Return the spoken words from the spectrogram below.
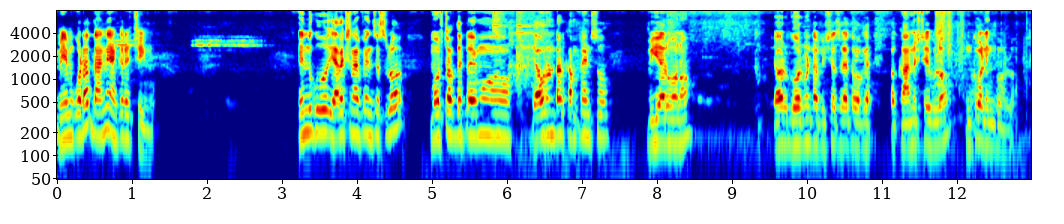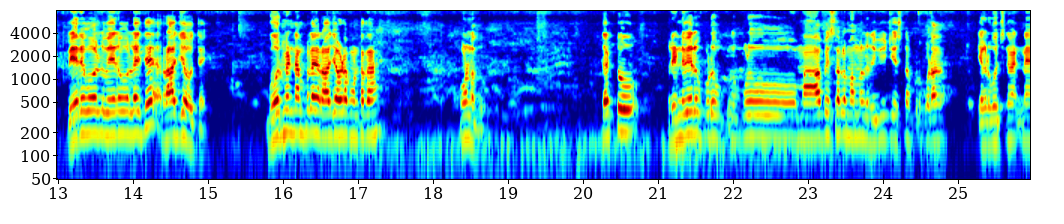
మేము కూడా దాన్ని ఎంకరేజ్ చేయము. ఎందుకు? ఎలక్షన్ అఫెన్సెస్లో మోస్ట్ ఆఫ్ ద టైము ఎవరు ఉంటారు కంప్లైంట్స్ విఆర్ఓనో ఎవరు గవర్నమెంట్ అఫీషియల్స్ అయితే ఒక ఒక కానిస్టేబుల్ ఇంకోళ్ళు ఇంకోళ్ళు. వేరే వాళ్ళు వేరే వాళ్ళు అయితే రాజీ అవుతాయి. గవర్నమెంట్ ఎంప్లాయీ రాజీ అవ్వడానికి ఉంటుందా? ఉండదు. దట్టు రెండు వేలు ఇప్పుడు ఇప్పుడు మా ఆఫీసర్లు మమ్మల్ని రివ్యూ చేసినప్పుడు కూడా ఇక్కడికి వచ్చిన వెంటనే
